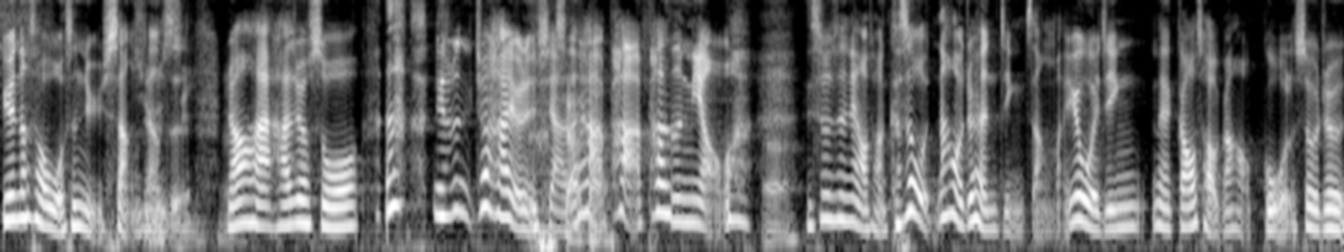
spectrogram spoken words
因为那时候我是女上这样子，然后他他就说，嗯，你是就他有点吓，他怕怕是尿嘛，你是不是尿床？可是我然后我就很紧张嘛，因为我已经那个高潮刚好过了，所以我就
